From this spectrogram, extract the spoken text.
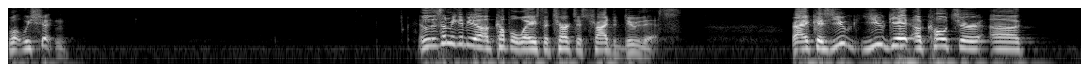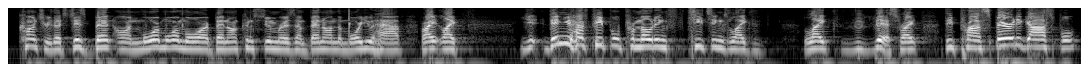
what we shouldn't. And let me give you a couple ways the church has tried to do this. Right? Because you, you get a culture, uh, country that's just bent on more, more, more, bent on consumerism, bent on the more you have, right? Like, you, then you have people promoting teachings like, like this, right? The prosperity gospel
